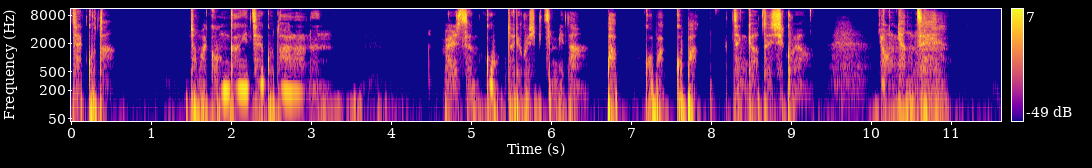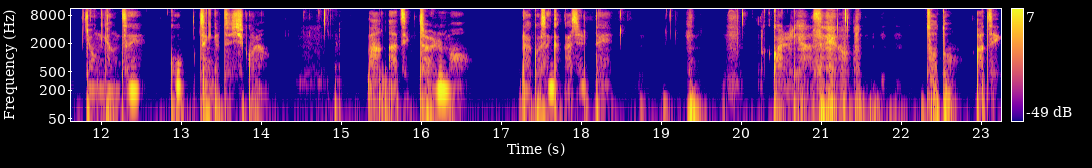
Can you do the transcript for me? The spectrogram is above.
최고다. 정말 건강이 최고다라는 말씀 꼭 드리고 싶습니다. 밥 꼬박꼬박 챙겨 드시고요. 영양제, 영양제 꼭 챙겨 드시고요. 나 아직 젊어 라고 생각하실 때 관리하세요. 저도 아직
